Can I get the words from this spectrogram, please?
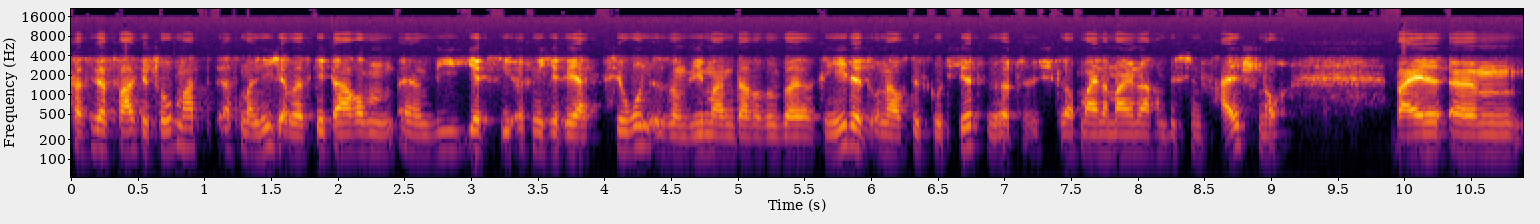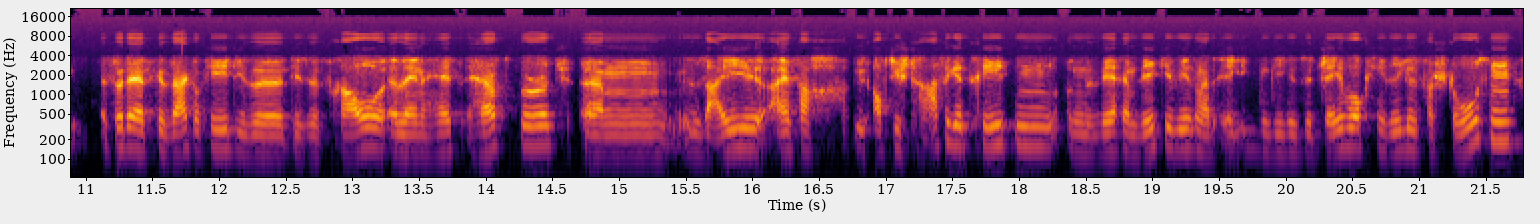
Dass sie das Fahrrad geschoben hat, erstmal nicht, aber es geht darum, äh, wie jetzt die öffentliche Reaktion ist und wie man darüber redet und auch diskutiert wird. Ich glaube meiner Meinung nach ein bisschen falsch noch. Weil ähm, es wird ja jetzt gesagt, okay, diese, diese Frau, Elaine Herzberg, ähm, sei einfach auf die Straße getreten und wäre im Weg gewesen, hat gegen diese Jaywalking-Regel verstoßen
